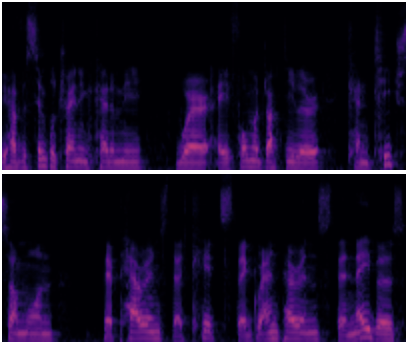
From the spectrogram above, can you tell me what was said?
you have a simple training academy where a former drug dealer can teach someone, their parents, their kids, their grandparents, their neighbors,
